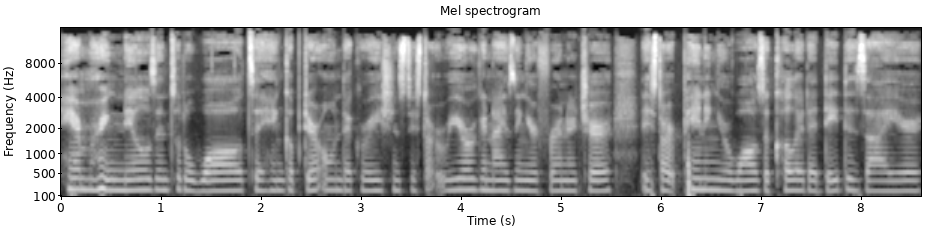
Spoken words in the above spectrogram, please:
hammering nails into the wall to hang up their own decorations. They start reorganizing your furniture. They start painting your walls a color that they desire.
